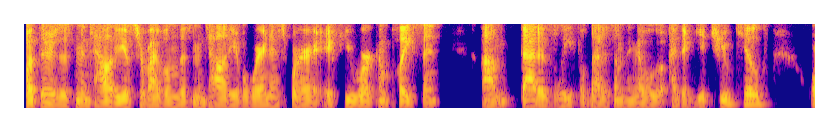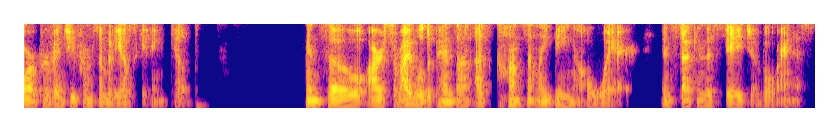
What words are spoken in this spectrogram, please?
But there's this mentality of survival and this mentality of awareness where if you are complacent, um, that is lethal. That is something that will either get you killed or prevent you from somebody else getting killed. And so our survival depends on us constantly being aware and stuck in the stage of awareness.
